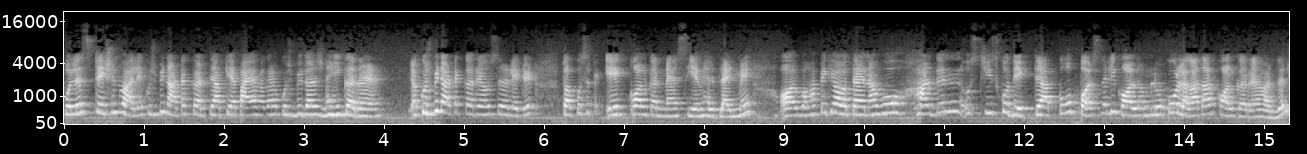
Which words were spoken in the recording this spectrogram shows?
पुलिस स्टेशन वाले कुछ भी नाटक करते हैं, आपके एफआईआर वगैरह कुछ भी दर्ज नहीं कर रहे हैं, या कुछ भी नाटक कर रहे हैं उससे रिलेटेड तो आपको सिर्फ़ एक कॉल करना है सीएम हेल्पलाइन में। और वहाँ पे क्या होता है ना, वो हर दिन उस चीज़ को देखते हैं आपको। वो पर्सनली कॉल हम लोग को लगातार कॉल कर रहे हैं हर दिन।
